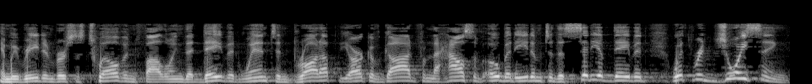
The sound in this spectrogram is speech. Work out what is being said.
And we read in verses 12 and following that David went and brought up the ark of God from the house of Obed Edom to the city of David with rejoicing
